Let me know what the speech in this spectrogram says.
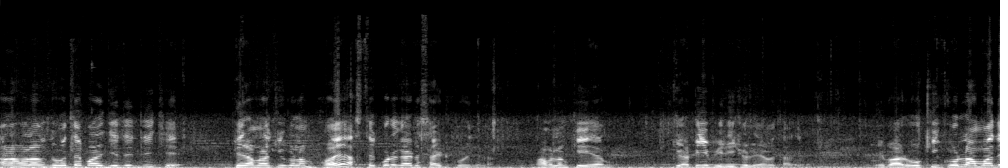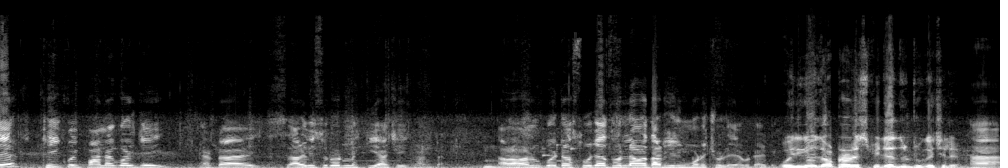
আমরা ভাবলাম কি হতে পারে, যেতে দিচ্ছে? ফের আমরা কী করলাম ভয়ে আস্তে করে গাড়িটা সাইড করে দিলাম। ভাবলাম কি কাটিয়ে বেরিয়ে চলে যাবে তাদের। এবার ও কী করল আমাদের ঠিক ওই পানাগড় যে একটা সার্ভিস রোড না কি আছে এখানটা আমরা ভাবলাম ওইটা সোজা ধরলে আমরা দার্জিলিং মোড়ে চলে যাব ডাইরেক্ট ওইদিকে তো আপনারা স্পিডে ঢুকেছিলেন। হ্যাঁ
